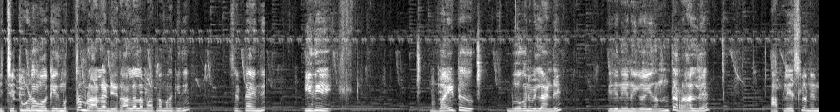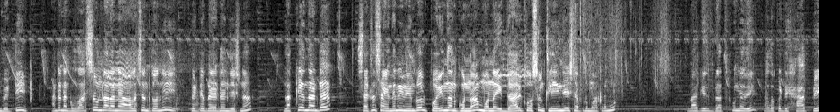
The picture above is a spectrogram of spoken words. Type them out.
ఈ చెట్టు కూడా ఓకే ఇది మొత్తం రాళ్ళండి. రాళ్ళలో మాత్రం మనకి ఇది సెట్ అయింది. ఇది వైట్ బోగన్ విల్లా అండి. ఇది నేను ఇగో ఇదంతా రాళ్ళే ఆ ప్లేస్లో నేను పెట్టి అంటే నాకు వర్ష ఉండాలనే ఆలోచనతో పెట్టే ప్రయత్నం చేసిన. లక్ ఏంటంటే సక్సెస్ అయింది నేను ఇన్ని రోజులు పోయింది అనుకున్నా మొన్న ఈ దారి కోసం క్లీన్ చేసినప్పుడు మాత్రము నాకు ఇది బ్రతుకున్నది అదొకటి హ్యాపీ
